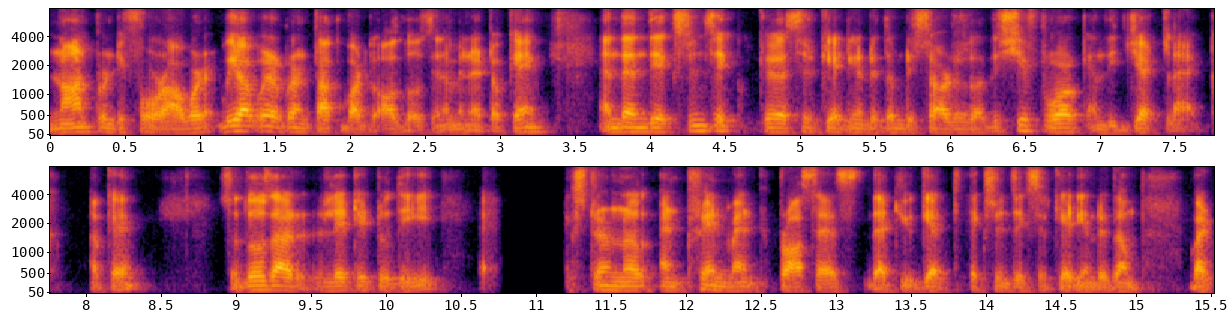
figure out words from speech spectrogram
non-24 hour. We are, we're going to talk about all those in a minute, okay? And then the extrinsic uh, circadian rhythm disorders are the shift work and the jet lag, okay? So those are related to the external entrainment process that you get extrinsic circadian rhythm, but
